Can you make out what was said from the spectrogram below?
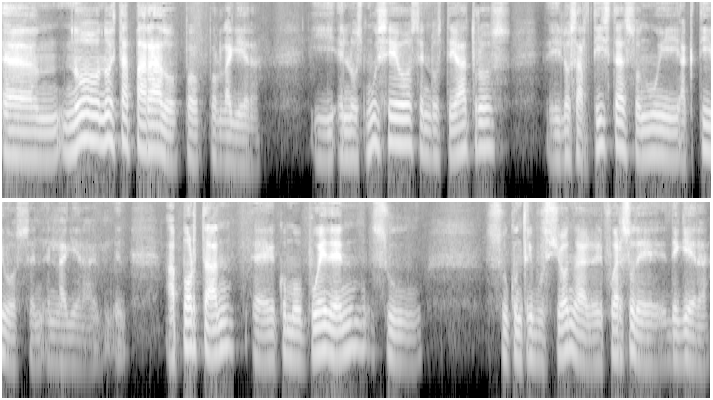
em, no, no, está parado por, por, la guerra. Y en los museos, en los teatros, y los artistas son muy activos en, la guerra. Aportan eh, como pueden su, su, contribución al esfuerzo de, de, guerra.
